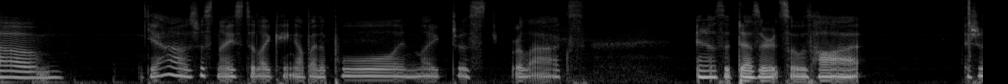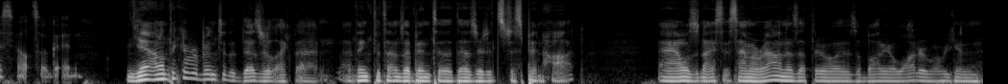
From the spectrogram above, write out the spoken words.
Um yeah, it was just nice to like hang out by the pool and like just relax. And it was a desert, so it was hot. It just felt so good. Yeah, I don't think I've ever been to the desert like that. I think the times I've been to the desert, it's just been hot. And what was nice this time around is that there was a body of water where we can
